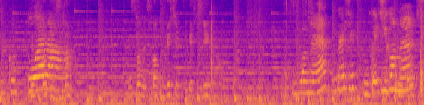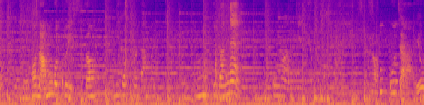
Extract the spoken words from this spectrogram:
이거 됐어. 됐어 됐어 됐어 두 개씩 두 개씩 이번에 하나씩 두 개. 이거는 어 남은 것도 있어 이것도 남았. 응. 이거는 동안에 쭉 꽂아요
